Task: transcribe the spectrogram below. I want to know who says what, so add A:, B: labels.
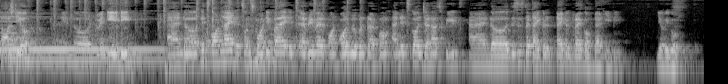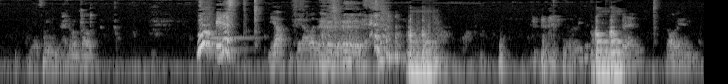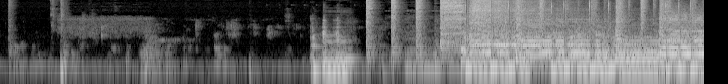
A: last year in uh, 2018 and uh, it's online it's on spotify it's everywhere on all global platform and it's called jena's fields and uh, this is the title title track of that ep here we go.
B: Woo!
A: Yeah Thank you.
